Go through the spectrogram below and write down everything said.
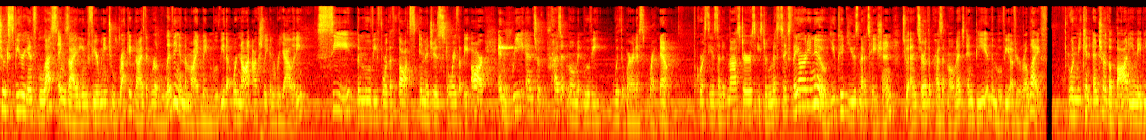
To experience less anxiety and fear, we need to recognize that we're living in the mind made movie, that we're not actually in reality, see the movie for the thoughts, images, stories that they are, and re enter the present moment movie with awareness right now. Of course, the Ascended Masters, Eastern Mystics, they already knew you could use meditation to enter the present moment and be in the movie of your real life. When we can enter the body, maybe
